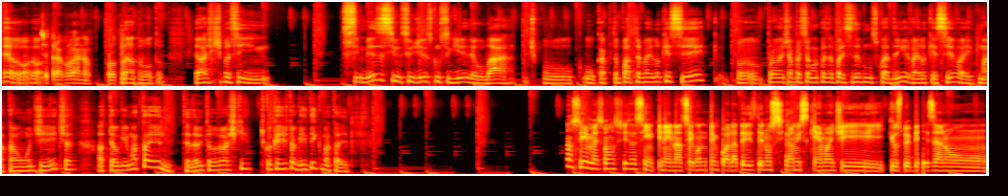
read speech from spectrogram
É, eu, eu... Você travou? Não, voltou. Não, voltou. Eu acho que, tipo assim. Se, mesmo se, se um dia eles conseguirem derrubar, tipo, o Capitão Pátria vai enlouquecer. Provavelmente vai aparecer alguma coisa parecida com os quadrinhos, vai enlouquecer, vai matar um monte de gente até alguém matar ele, entendeu? Então eu acho que de qualquer jeito alguém tem que matar ele. Não, sim, mas vamos dizer assim, que nem na segunda temporada eles denunciaram o esquema de que os bebês eram.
